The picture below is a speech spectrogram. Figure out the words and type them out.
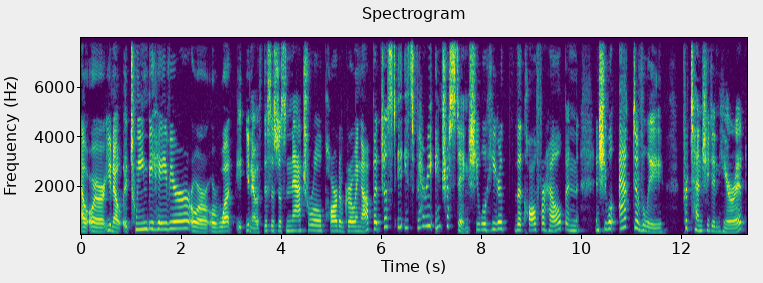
uh, or, you know, uh, tween behavior or, or what, you know, if this is just natural part of growing up, but just it's very interesting. She will hear the call for help and, and she will actively pretend she didn't hear it.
